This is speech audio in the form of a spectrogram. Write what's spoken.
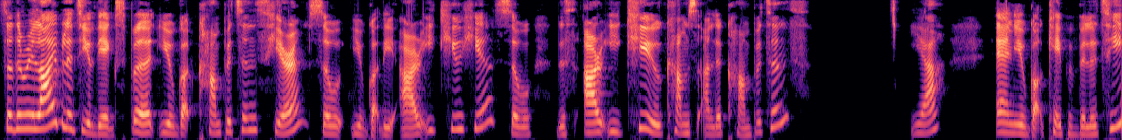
So the reliability of the expert, you've got competence here. So you've got the REQ here. So this REQ comes under competence. Yeah. And you've got capability.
